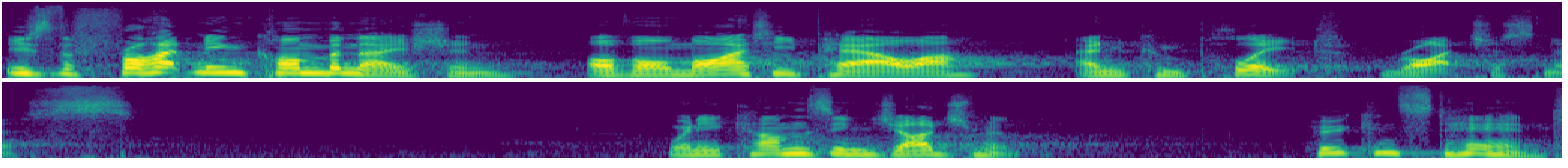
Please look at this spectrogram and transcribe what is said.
is the frightening combination of almighty power and complete righteousness. When He comes in judgment, who can stand?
